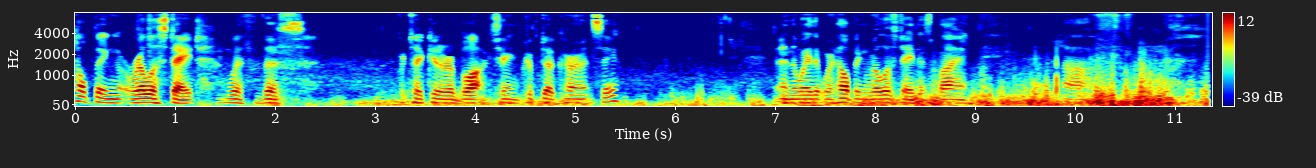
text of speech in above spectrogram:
helping real estate with this particular blockchain cryptocurrency. And the way that we're helping real estate is by uh,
